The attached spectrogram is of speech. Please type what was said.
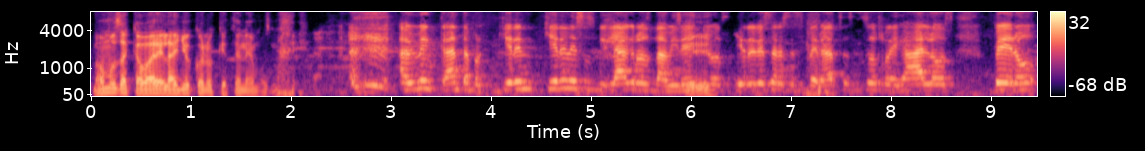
vamos a acabar el año con lo que tenemos, Mayra. A mí me encanta porque quieren, quieren esos milagros navideños, quieren esas esperanzas, esos regalos, pero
